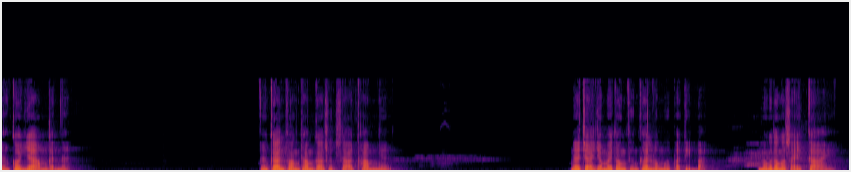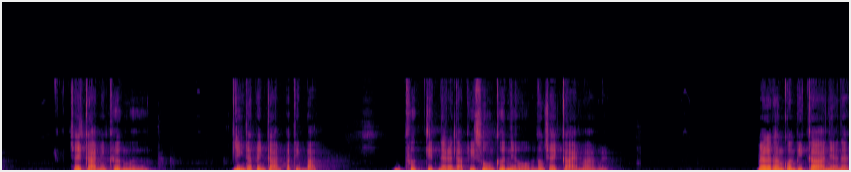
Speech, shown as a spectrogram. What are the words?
นะก็ยามกันนะการฟังธรรมการศึกษาธรรมเนี่ยแม้จะยังไม่ต้องถึงขั้นลงมือปฏิบัติ มันก็ต้องอาศัยกาย ใช้กายเป็นเครื่องมือ ยิ่งถ้าเป็นการปฏิบัติ ฝึกจิตในระดับที่สูงขึ้นเนี่ยโอ้มันต้องใช้กายมากเลย แม้กระทั่งคนพิการเนี่ยนะ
